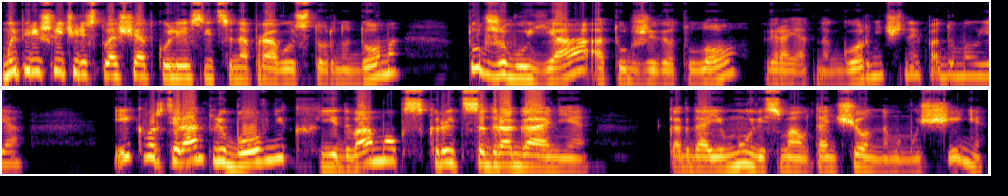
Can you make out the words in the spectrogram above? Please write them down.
Мы перешли через площадку лестницы на правую сторону дома. Тут живу я, а тут живет Ло, вероятно, горничная, подумал я. И квартирант-любовник едва мог скрыть содрогание, когда ему, весьма утонченному мужчине,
